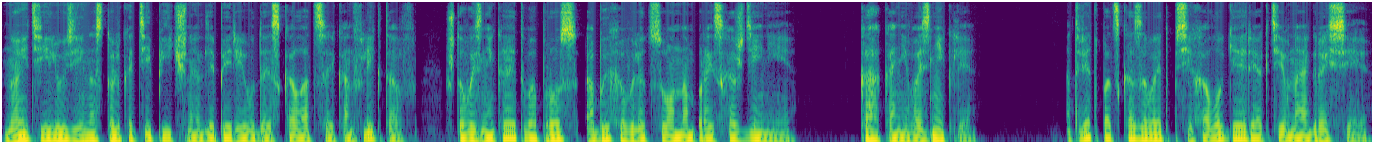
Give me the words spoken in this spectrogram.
Но эти иллюзии настолько типичны для периода эскалации конфликтов, что возникает вопрос об их эволюционном происхождении. Как они возникли? Ответ подсказывает психология реактивной агрессии.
